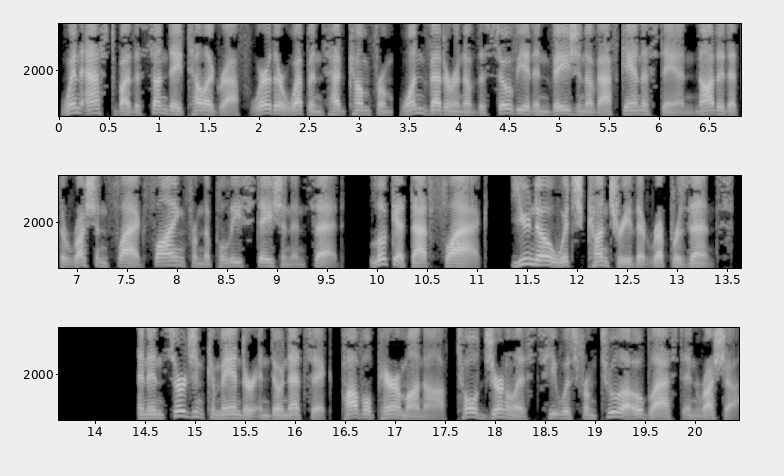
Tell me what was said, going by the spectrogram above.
When asked by the Sunday Telegraph where their weapons had come from, one veteran of the Soviet invasion of Afghanistan nodded at the Russian flag flying from the police station and said, Look at that flag. You know which country that represents. An insurgent commander in Donetsk, Pavel Paramanov, told journalists he was from Tula Oblast in Russia.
